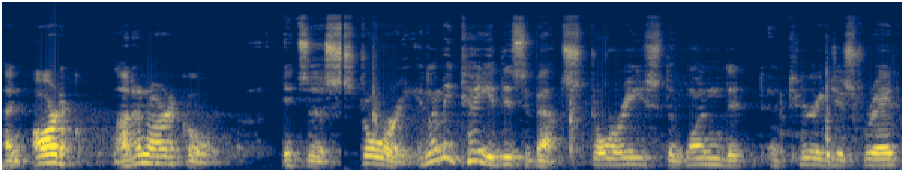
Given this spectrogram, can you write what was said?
an article, not an article. It's a story, and let me tell you this about stories. The one that uh, Terry just read.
